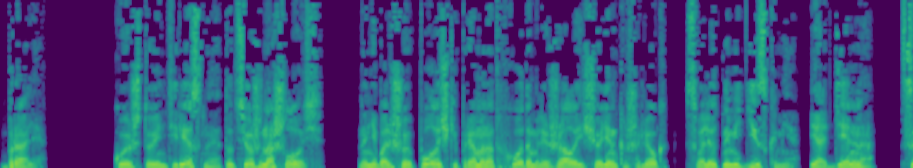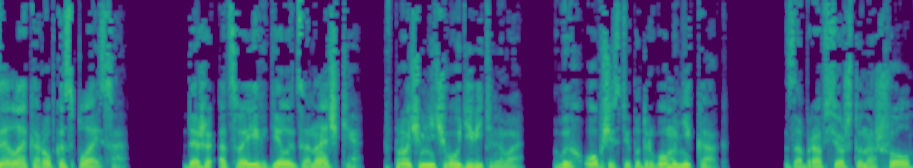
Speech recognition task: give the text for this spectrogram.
брали. Кое-что интересное тут все же нашлось. На небольшой полочке прямо над входом лежал еще один кошелек с валютными дисками и отдельно целая коробка сплайса. Даже от своих делают заначки, впрочем, ничего удивительного, в их обществе по-другому никак. Забрав все, что нашел,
